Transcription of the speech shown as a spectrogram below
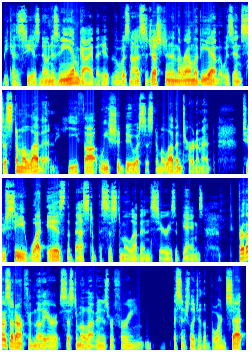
because he is known as an EM guy, but it was not a suggestion in the realm of EM. It was in System 11. He thought we should do a System 11 tournament to see what is the best of the System 11 series of games. For those that aren't familiar, System 11 is referring essentially to the board set.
